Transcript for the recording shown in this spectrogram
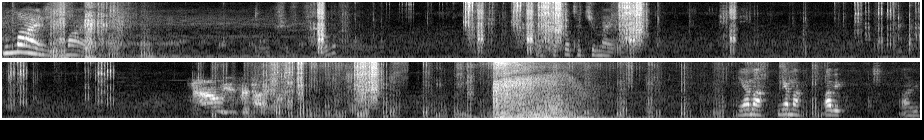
Ну майже, майже. Ти вообще що робиш? Це time. Яма, яма, авік. Авік.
